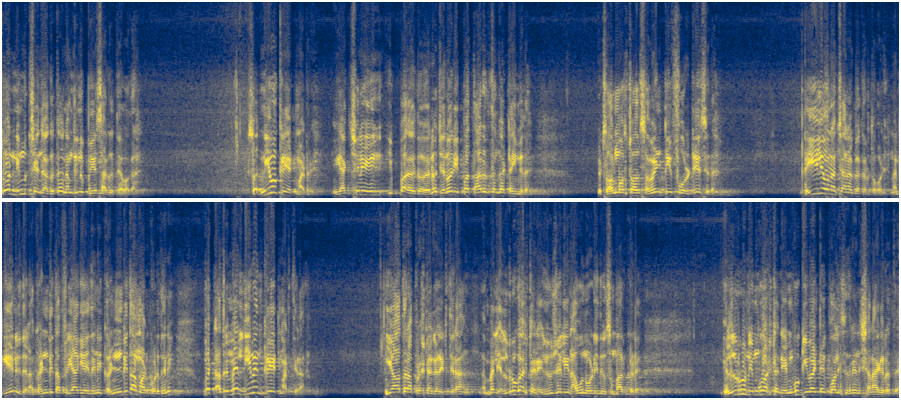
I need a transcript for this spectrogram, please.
ಟೋನ್ ನಿಮ್ದು ಚೇಂಜ್ ಆಗುತ್ತೆ, ನಮ್ದು ಇನ್ನೂ ಪೇಸ್ ಆಗುತ್ತೆ ಅವಾಗ. ಸೊ ನೀವು ಕ್ರಿಯೇಟ್ ಮಾಡ್ರಿ. ಈಗ ಆ್ಯಕ್ಚುಲಿ ಇಪ್ಪ ಏನೋ ಜನವರಿ ಇಪ್ಪತ್ತಾರರ ತನಕ ಟೈಮ್ ಇದೆ. It's almost all seventy four days ಇದೆ. ಡೈಲಿ ಒಂದೊಂದು ಚಾನಲ್ ಬೇಕಾದ್ರೆ ತಗೊಳ್ಳಿ. ನನಗೇನು ಇದೆಲ್ಲ. ಖಂಡಿತ ಫ್ರೀ ಇದ್ದೀನಿ, ಖಂಡಿತ ಮಾಡ್ಕೊಡ್ತೀನಿ. ಬಟ್ ಅದ್ರ ಮೇಲೆ ನೀವೇನು ಕ್ರಿಯೇಟ್ ಮಾಡ್ತೀರಾ? ಯಾವ ಥರ ಪ್ರಶ್ನೆಗಳಿಡ್ತೀರಾ ಆಮೇಲೆ ಎಲ್ರಿಗೂ ಅಷ್ಟೇ ಯೂಶಲಿ ನಾವು ನೋಡಿದ್ದೀವಿ ಸುಮಾರು ಕಡೆ. ಎಲ್ಲರೂ ನಿಮಗೂ ಅಷ್ಟೇ. ನಿಮಗೂ ಗಿವ್ ಆ್ಯಂಡ್ ಟೇಕ್ ಪಾಲಿಸಿ ಇದ್ರೆ ಚೆನ್ನಾಗಿರುತ್ತೆ.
